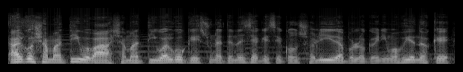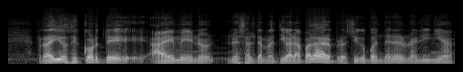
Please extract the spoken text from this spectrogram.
Algo llamativo, va, llamativo, algo que es una tendencia que se consolida por lo que venimos viendo es que radios de corte AM no, no es alternativa a la palabra, pero sí que pueden tener una línea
